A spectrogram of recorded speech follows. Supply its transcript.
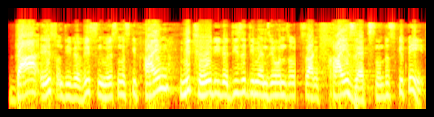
da ist und die wir wissen müssen. Es gibt ein Mittel, wie wir diese Dimension sozusagen freisetzen und das Gebet.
